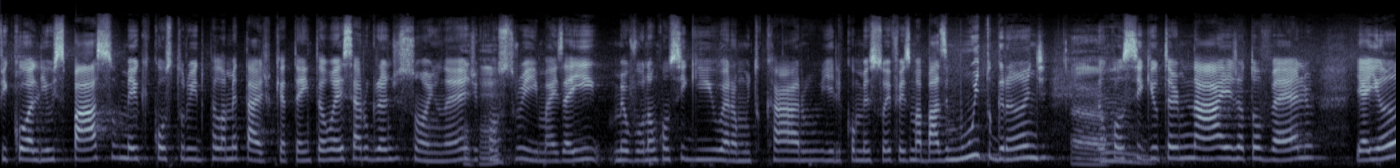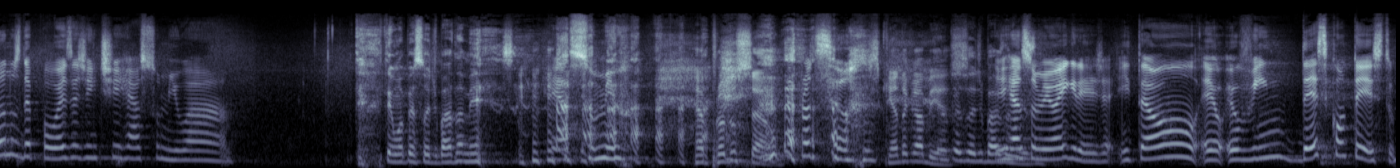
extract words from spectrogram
ficou ali o espaço meio que construído pela metade, porque até então esse era o grande sonho, né, de construir. Mas aí meu avô não conseguiu, era muito caro, e ele começou e fez uma base muito grande, não conseguiu terminar, e já estou velho. E aí anos depois a gente reassumiu a Tem uma pessoa debaixo da mesa. reassumiu É a produção. a produção. Esquenta a Uma cabeça. pessoa debaixo E da mesa. reassumiu a igreja. Então, eu, eu vim desse contexto.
